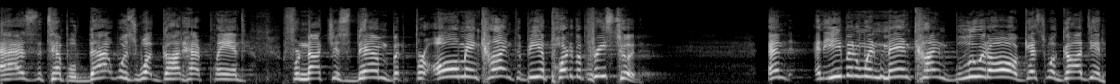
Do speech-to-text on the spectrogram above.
as the temple. That was what God had planned for not just them, but for all mankind to be a part of a priesthood. And, and even when mankind blew it all, guess what God did?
